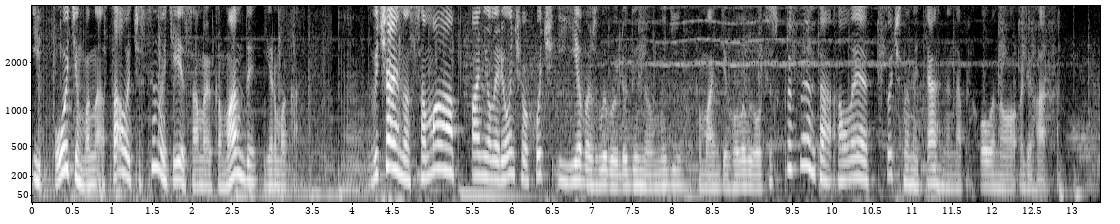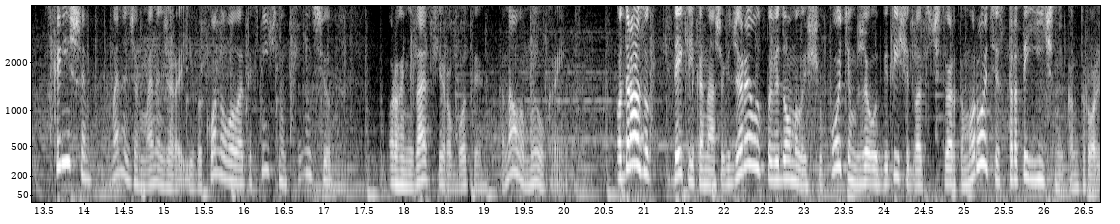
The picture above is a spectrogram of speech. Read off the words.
і потім вона стала частиною тієї самої команди Єрмака. Звичайно, сама пані Ларіончева, хоч і є важливою людиною в медійній команді голови Офісу президента, але точно не тягне на прихованого олігарха. Скоріше, менеджер менеджера і виконувала технічну функцію організації роботи каналу Ми Україна. Одразу декілька наших джерел повідомили, що потім, вже у 2024 році, стратегічний контроль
